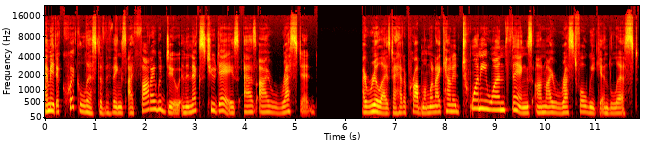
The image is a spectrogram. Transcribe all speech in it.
I made a quick list of the things I thought I would do in the next two days as I rested. I realized I had a problem when I counted 21 things on my restful weekend list.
